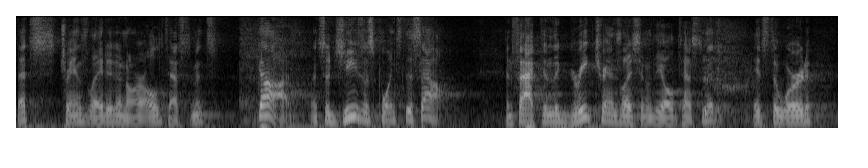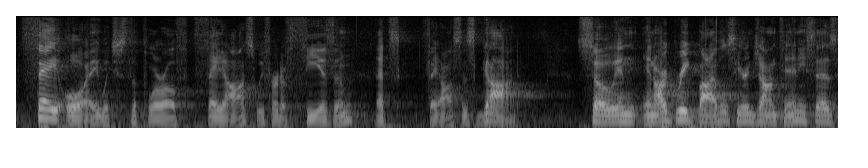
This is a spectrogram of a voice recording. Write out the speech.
that's translated in our Old Testaments, God. And so Jesus points this out. In fact, in the Greek translation of the Old Testament, it's the word theoi, which is the plural of theos. We've heard of theism. That's theos is God. So in, in our Greek Bibles, here in John 10, he says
